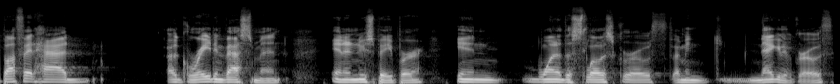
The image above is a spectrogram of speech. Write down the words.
Buffett had a great investment in a newspaper in one of the slowest growth, I mean, negative growth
